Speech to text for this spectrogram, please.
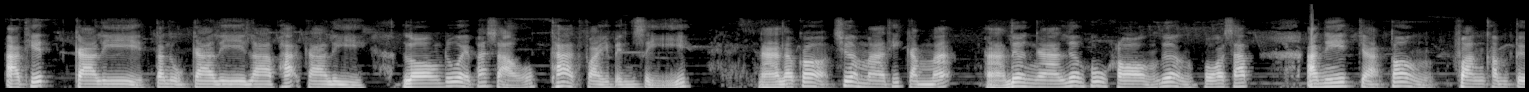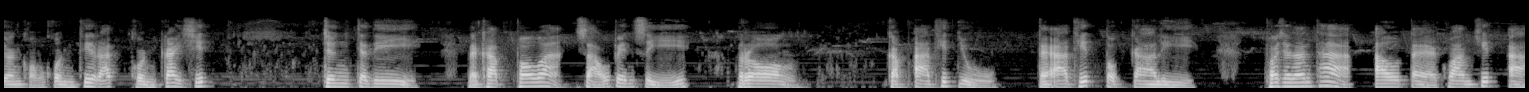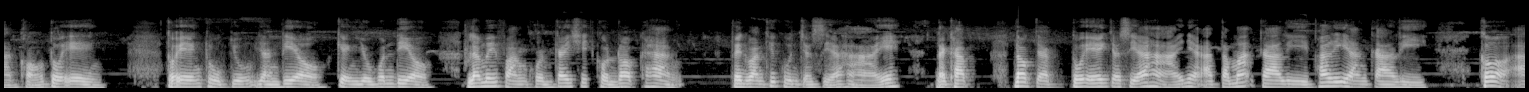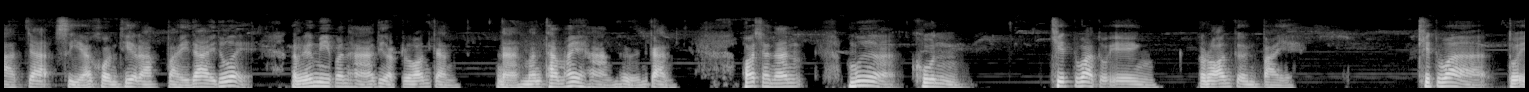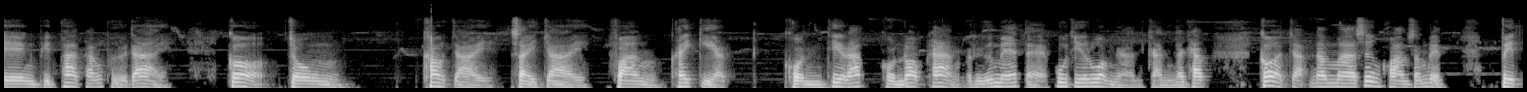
อาทิตย์ กาลี ตนุกาลี ลาภกาลีลองด้วยพระเสาธาตุไฟเป็นสีนะแล้วก็เชื่อมมาที่กรรมะเรื่องงานเรื่องคู่ครอง เรื่องโภคทรัพย์ อันนี้จะต้องฟังคำเตือนของคนที่รักคนใกล้ชิด จึงจะดีนะครับ เพราะว่าเสาเป็นสีรองกับอาทิตย์อยู่ แต่อาทิตย์ตกกาลี เพราะฉะนั้นถ้า เอาแต่ความคิดอ่านของตัวเอง ตัวเองถูกอยู่อย่างเดียว เก่งอยู่คนเดียว และไม่ฟังคนใกล้ชิดคนรอบข้าง เป็นวันที่คุณจะเสียหายนะครับ นอกจากตัวเองจะเสียหายเนี่ยอัตมะกาลีภริยังกาลี ก็อาจจะเสียคนที่รักไปได้ด้วย หรือมีปัญหาเดือดร้อนกันนะมันทำให้ห่างเหินกัน เพราะฉะนั้นเมื่อคุณคิดว่าตัวเองร้อนเกินไป คิดว่าตัวเองผิดพลาดพังเผลอได้ ก็จงเข้าใจ ใส่ใจ ฟังให้เกียรติ คนที่รักคนรอบข้าง หรือแม้แต่ผู้ที่ร่วมงานกันนะครับ ก็จะนำมาซึ่งความสำเร็จปิด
